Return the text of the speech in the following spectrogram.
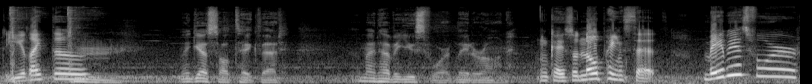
Do you like the... Hmm. I guess I'll take that. I might have a use for it later on. Okay, so no paint set. Maybe it's for...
